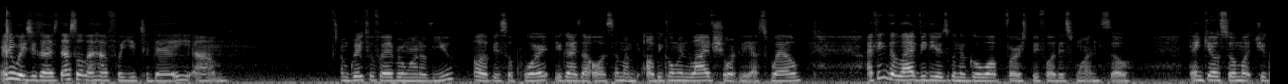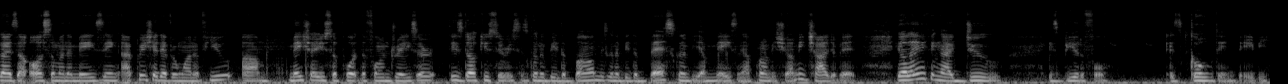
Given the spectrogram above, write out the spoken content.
anyways, you guys, that's all I have for you today. Um I'm grateful for every one of you, all of your support. You guys are awesome. i will be going live shortly as well. I think the live video is going to go up first before this one. So thank you all so much. You guys are awesome and amazing. I appreciate every one of you. Um, make sure you support the fundraiser. This docu-series is going to be the bomb. It's going to be the best. It's going to be amazing. I promise you. I'm in charge of it. Y'all, anything I do is beautiful. It's golden, baby.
